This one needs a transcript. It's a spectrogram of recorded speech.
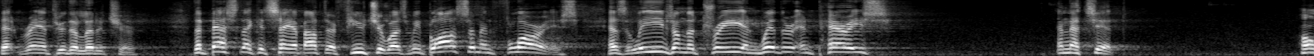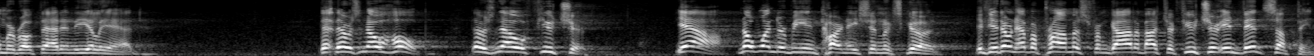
that ran through the literature. The best they could say about their future was, We blossom and flourish as leaves on the tree and wither and perish. And that's it. Homer wrote that in the Iliad. There was no hope, there was no future. Yeah, no wonder reincarnation looks good. If you don't have a promise from God about your future, invent something.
